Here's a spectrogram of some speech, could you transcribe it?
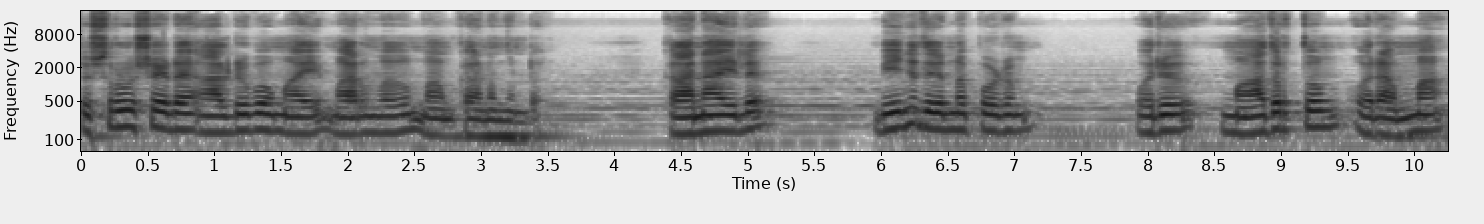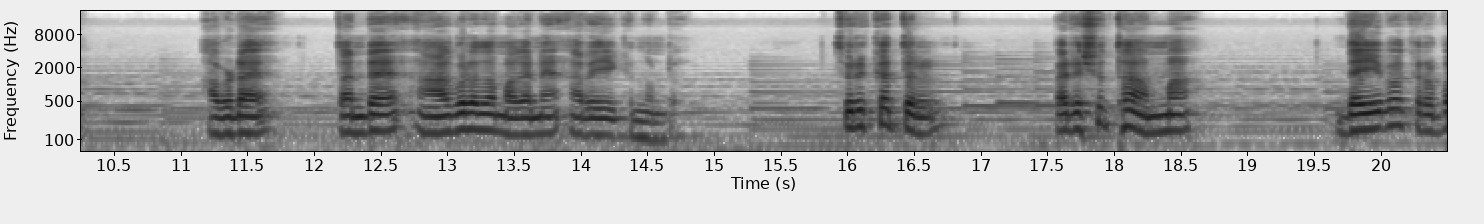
ശുശ്രൂഷയുടെ ആൾരൂപവുമായി മാറുന്നതും നാം കാണുന്നുണ്ട്. കാനായിൽ വീഞ്ഞു തീർന്നപ്പോഴും ഒരു മാതൃത്വം ഒരമ്മ അവിടെ തന്റെ ആകുലത മകനെ അറിയിക്കുന്നുണ്ട്. ചുരുക്കത്തിൽ പരിശുദ്ധ അമ്മ ദൈവകൃപ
